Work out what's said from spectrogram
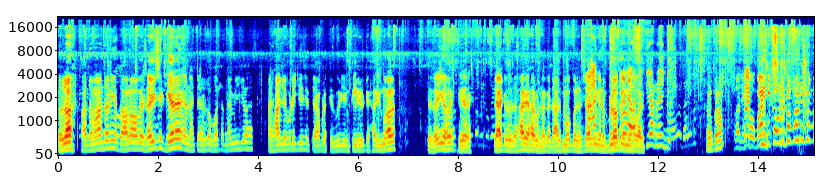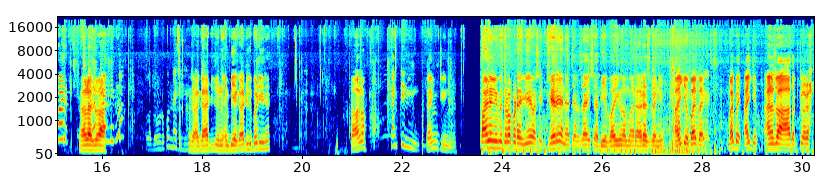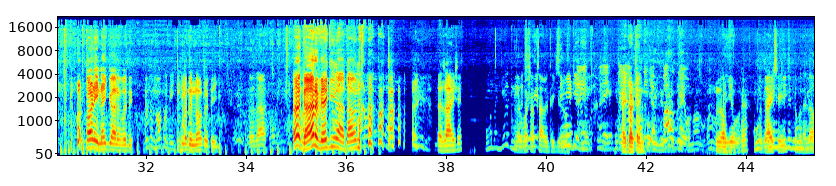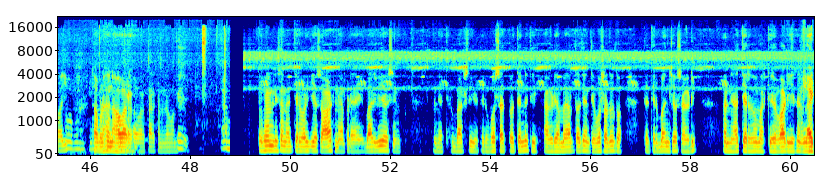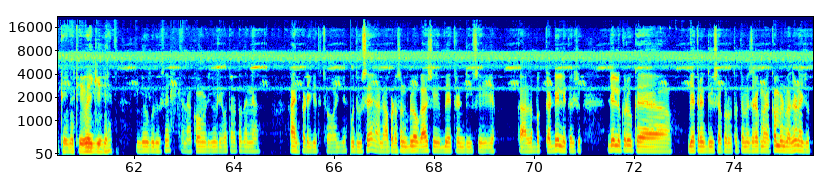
તો જા હા તો વાંધો નહીં તો હાલો હવે જઈ છીએ ઘેરે. અને અત્યારે તો વરસાદ નામી ગયો છે. અને સાંજે પડી ગઈ છે તો આપણે કે વીડિયો ક્લિયરિટી સારી ન આવે. તો જઈએ હવે ઘેરે. લાઈટો તો સારે સારું ના આજ મોબાઈલ ચાર્જિંગ અને બ્લોક નહીં હોય શું કરો? હાલો જો આ. ગાડીઓ ને બે ગાડીઓ પડી છે. તો હાલો. કન્ટિન્યુ કન્ટિન્યુ ફાઇનલી મિત્રો આપણે એવા છે ઘેરે ને અત્યારે જાય છે બે ભાઈઓ અમારા હરેશભાઈ ની આવી ગયો બાય બાય બાય બાય આવી ગયો. આને જો આ તો તોડી નાખ્યો આને બધું. બધું નોખું થઈ ગયું. બધું નોખું થઈ ગયું હવે ઘર ભેગી ના હતા જાય છે. વરસાદ ચાલુ થઈ ગયો. કઈ ઘટે એવું હે તો જાય છે તો બધા જવા તો આપણે છે ને હવારે હવારે કારખાને જવાનું. તો ફેમિલી છે ને અત્યારે વાગ્યા છે આઠ ને આપણે બાર વીએ છીએ અને અત્યારે બાર છીએ અત્યારે વરસાદ તો અત્યારે નથી. આગળ અમે આવતા છે ને તે વરસાદ હતો. તે અત્યારે બંધ છે આગળ. અને અત્યારે તો અમારે કે વાડીએ છે ને લાઇટ નથી વહી ગઈ છે. એવું બધું છે. અને કોમેડી વીડિયો ઉતારતો હતો ને આજ પડી ગયું છ વાગ્યા. બધું છે અને આપણો શું બ્લોગ આવશે બે ત્રણ દિવસે એક. કા લગભગ ડેલી કરીશું. ડેલી કરું કે બે ત્રણ દિવસે કરું? તો તમે જરાક મને કમેન્ટમાં જણાવજો.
